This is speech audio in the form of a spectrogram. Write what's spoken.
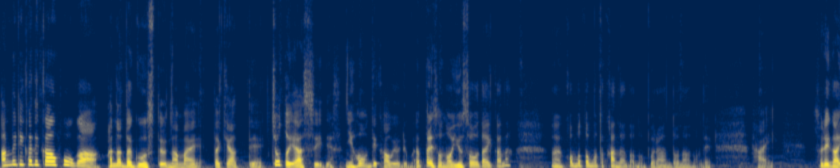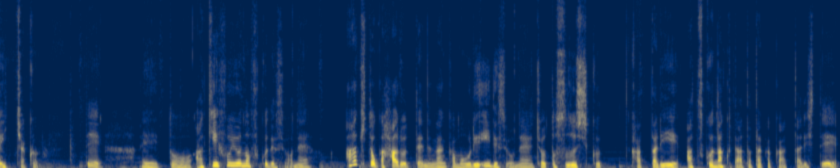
アメリカで買う方がカナダグースという名前だけあってちょっと安いです。日本で買うよりも。やっぱりその輸送代かな、うん、もともとカナダのブランドなので。はい。それが1着。でえっ、ー、と秋冬の服ですよね。秋とか春ってねなんかもう売りいいですよね。ちょっと涼しくっかったり暑くなくて暖かかったりして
